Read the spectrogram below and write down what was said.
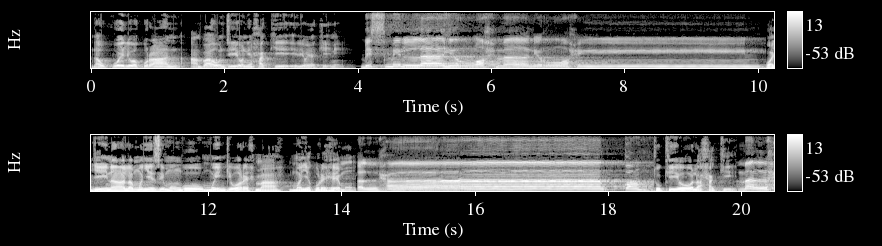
na ukweli wa Qur'an ambao ndiyo ni haki iliyoyakini. Bismillahirrahmanirrahim. Kwa jina la Mwenyezi Mungu mwingi wa rehma mwenye kurehemu. Al-Haqqa. Tukio la haki. Mal-Haqqa.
